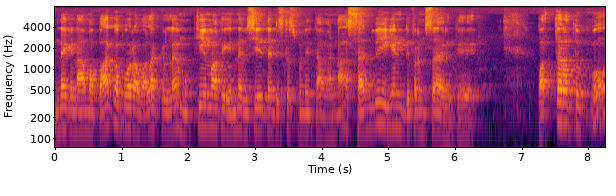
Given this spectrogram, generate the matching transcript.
இன்றைக்கி நாம் பார்க்க போகிற வழக்கில் முக்கியமாக என்ன விஷயத்தை டிஸ்கஸ் பண்ணியிருக்காங்கன்னா சர்வே எண் டிஃப்ரென்ஸாக இருக்குது பத்திரத்துக்கும்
